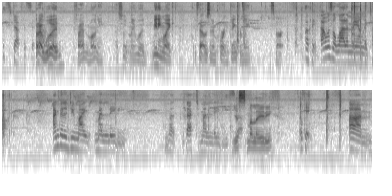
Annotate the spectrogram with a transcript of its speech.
It's stuff that's But I would if I had the money. I certainly would. Meaning, like, if that was an important thing for me, it's not. Okay, that was a lot of manly talk. I'm gonna do my my lady. My, back to my lady. Yes, my lady. Okay. Um,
